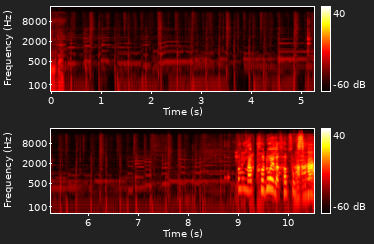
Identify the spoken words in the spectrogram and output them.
ริงด้วยต้องนับเขาด้วยเหรอครับสงสาร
